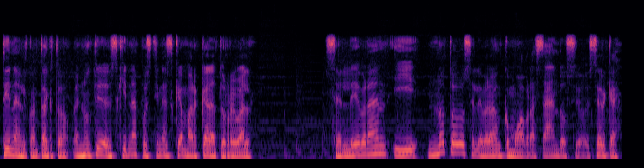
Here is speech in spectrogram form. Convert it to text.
tienen el contacto. En un tiro de esquina pues tienes que marcar a tu rival. Celebran y no todos celebraron como abrazándose o de cerca.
